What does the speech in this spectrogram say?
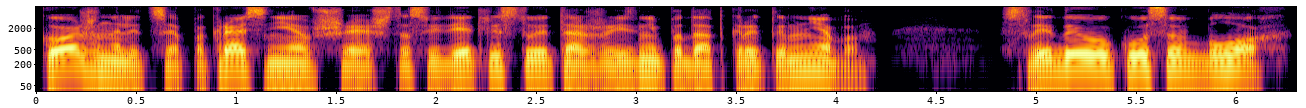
кожа на лице покрасневшая, что свидетельствует о жизни под открытым небом. Следы укусов блох.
